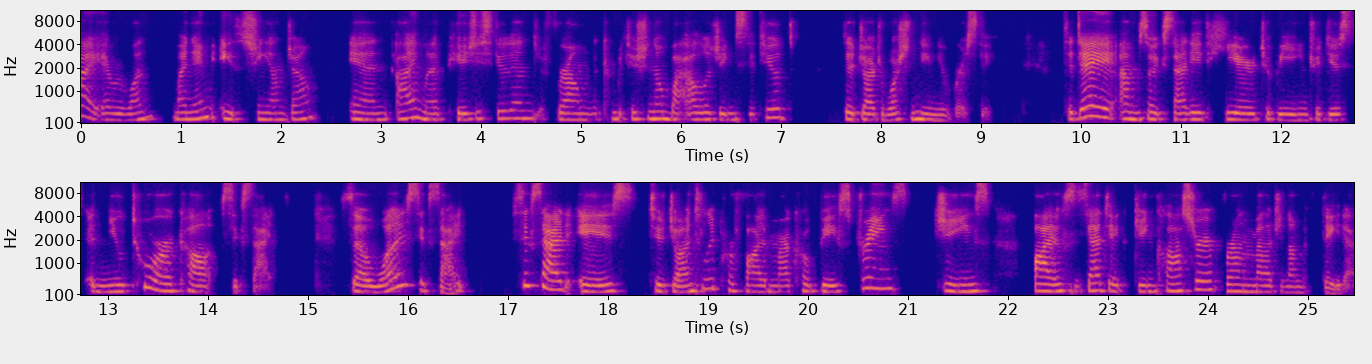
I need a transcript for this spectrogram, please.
Hi, everyone. My name is Xinyang Zhang, and I am a PhD student from the Computational Biology Institute, the George Washington University. Today, I'm so excited here to be introduced a new tour called SIGSIGHT. So what is SIGSIGHT? SIGSIGHT is to jointly provide microbial strains, genes, biosynthetic gene cluster from metagenomic data.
